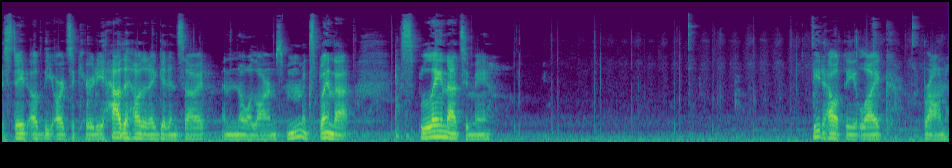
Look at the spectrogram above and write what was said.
state of the art security, how the hell did I get inside and no alarms? Hmm. Explain that. Explain that to me. Eat healthy, like Brown.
